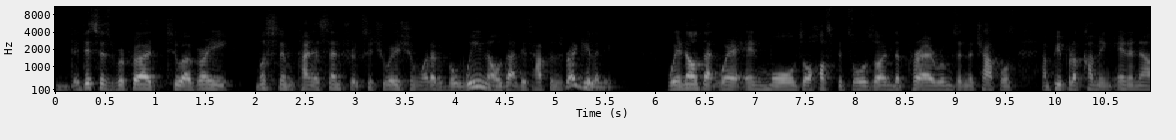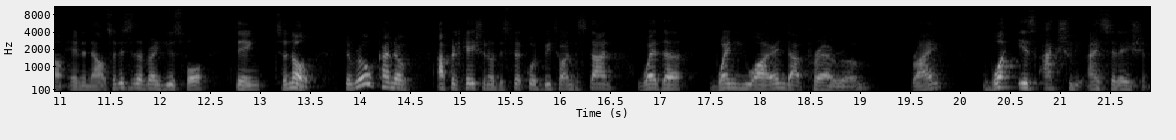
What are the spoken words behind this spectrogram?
this is referred to a very Muslim kind of centric situation, whatever, but we know that this happens regularly. We know that we're in malls or hospitals or in the prayer rooms and the chapels, and people are coming in and out, in and out. So, this is a very useful thing to know. The real kind of application of this fiqh would be to understand whether when you are in that prayer room, right, what is actually isolation?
